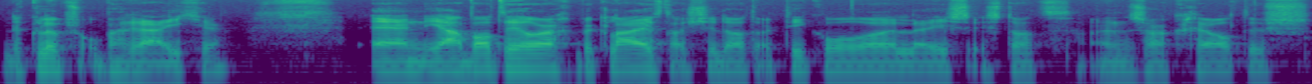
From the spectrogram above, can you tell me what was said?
de clubs op een rijtje. En ja, wat heel erg beklijft als je dat artikel uh, leest, is dat een zak geld dus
